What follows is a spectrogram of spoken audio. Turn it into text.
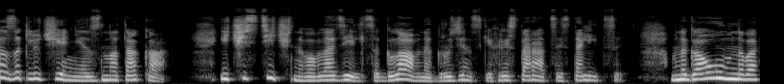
это заключение знатока и частичного владельца главных грузинских рестораций столицы, многоумного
